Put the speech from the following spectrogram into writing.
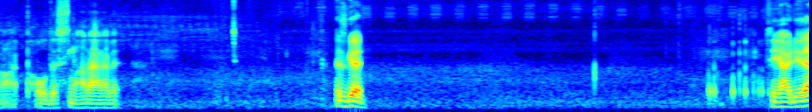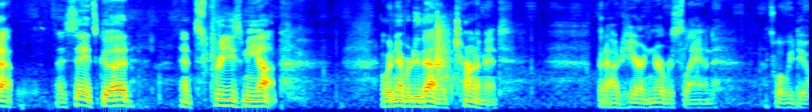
Oh, I pulled the snot out of it. This is good. See how I do that? I say it's good and it frees me up. I would never do that in a tournament, but out here in nervous land, that's what we do.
